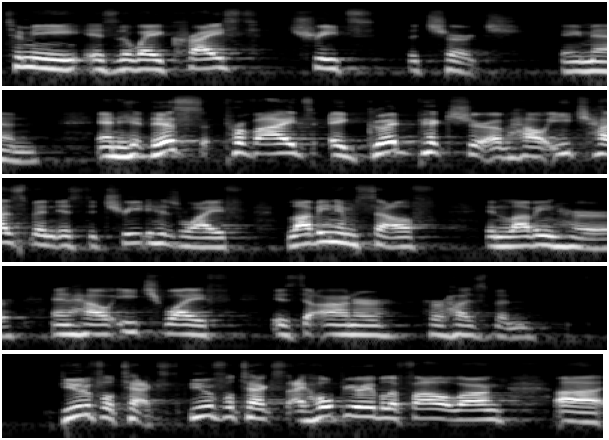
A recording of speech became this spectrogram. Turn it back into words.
to me is the way Christ treats the church. Amen. And this provides a good picture of how each husband is to treat his wife, loving himself in loving her, and how each wife is to honor her husband. Beautiful text, beautiful text. I hope you're able to follow along. Uh,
